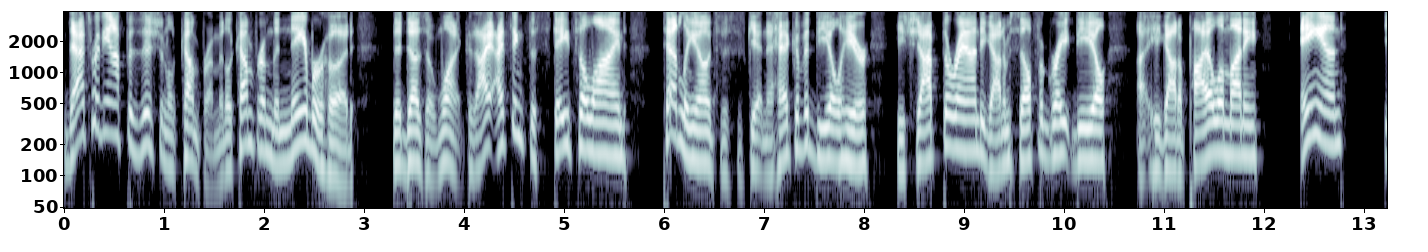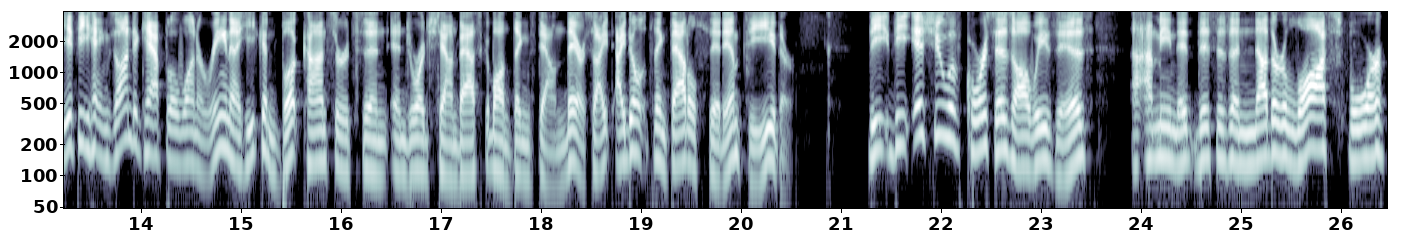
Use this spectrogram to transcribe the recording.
That's where the opposition will come from. It'll come from the neighborhood that doesn't want it. Because I, I, think the state's aligned. Ted Leonsis is getting a heck of a deal here. He shopped around. He got himself a great deal. Uh, he got a pile of money. And if he hangs on to Capital One Arena, he can book concerts in, in Georgetown basketball and things down there. So I, I don't think that'll sit empty either. The the issue, of course, as always, is I mean, this is another loss for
